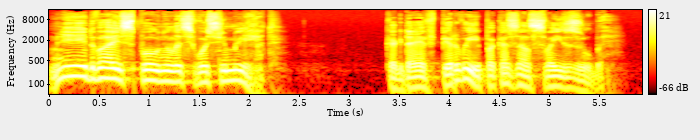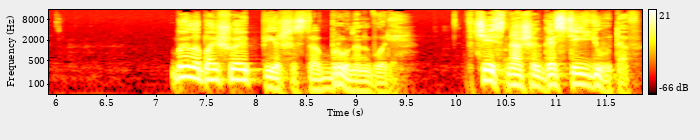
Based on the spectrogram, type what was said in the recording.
Мне едва исполнилось восемь лет, когда я впервые показал свои зубы. Было большое пиршество в Бруненбуре в честь наших гостей-ютов,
